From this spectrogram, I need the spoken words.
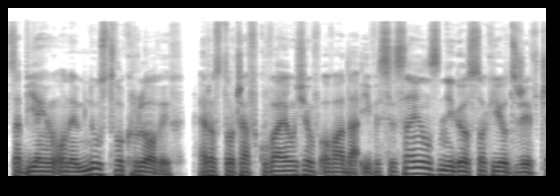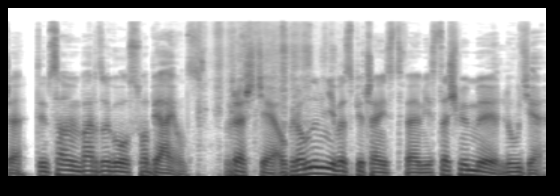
Zabijają one mnóstwo królowych. Roztocza wkuwają się w owada i wysysają z niego soki odżywcze, tym samym bardzo go osłabiając. Wreszcie, ogromnym niebezpieczeństwem jesteśmy my, ludzie.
